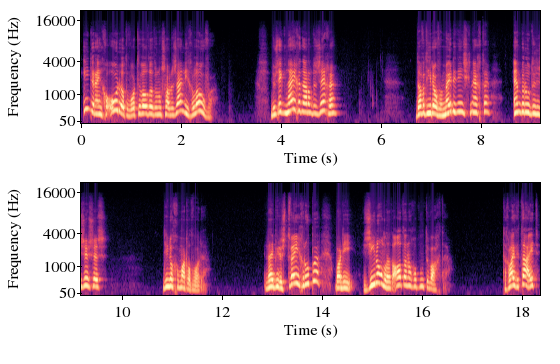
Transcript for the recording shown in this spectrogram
iedereen geoordeeld wordt, terwijl er nog zouden zijn die geloven. Dus ik neig er naar om te zeggen dat we het hier over mededienstknechten en broeders en zusters die nog gemarteld worden. En dan heb je dus twee groepen waar die zielen onder het altaar nog op moeten wachten. Tegelijkertijd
